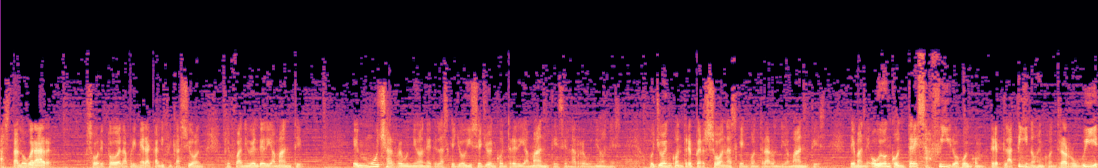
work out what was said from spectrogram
hasta lograr sobre todo la primera calificación que fue a nivel de diamante, en muchas reuniones de las que yo hice yo encontré diamantes en las reuniones o yo encontré personas que encontraron diamantes. O encontré zafiros, o encontré platinos, encontré rubí,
